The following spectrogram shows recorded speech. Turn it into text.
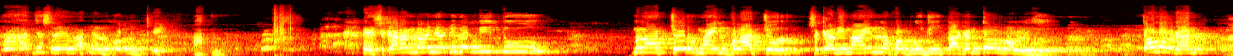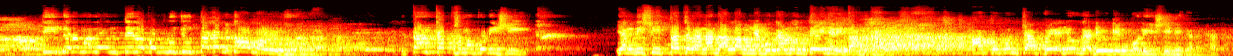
Raja seleranya lonte. Aduh. Eh sekarang banyak juga begitu. Melacur, main pelacur. Sekali main 80 juta kan tolol. Tolol kan? Tidur sama lonte 80 juta kan tolol. Ditangkap sama polisi. Yang disita celana dalamnya bukan lontenya ditangkap. Aku pun capek juga dibikin polisi nih kadang-kadang.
